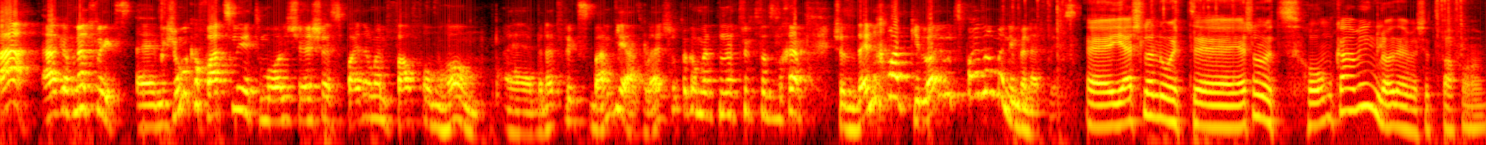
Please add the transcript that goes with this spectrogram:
אה, אגב נטפליקס, אה, משום מה קפץ לי אתמול שיש ספיידרמן Far From Home אה, בנטפליקס באנגליה, אז אולי יש אותו גם בנטפליקס אצלכם, שזה די נחמד, כי לא היו את ספיידרמנים בנטפליקס. אה, יש לנו את אה, יש לנו את Homecoming לא יודע אם יש את פאפון.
